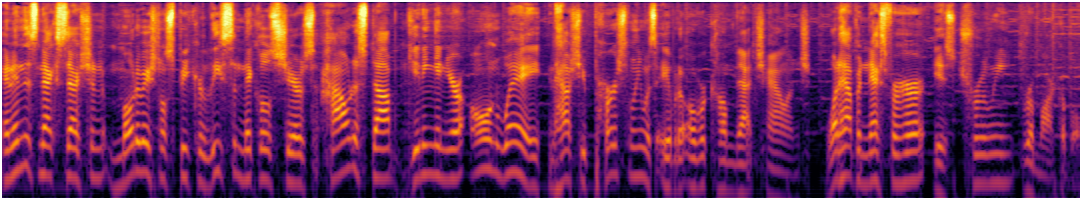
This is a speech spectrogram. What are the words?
And in this next section, motivational speaker Lisa Nichols shares how to stop getting in your own way and how she personally was able to overcome that challenge. What happened next for her is truly remarkable.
